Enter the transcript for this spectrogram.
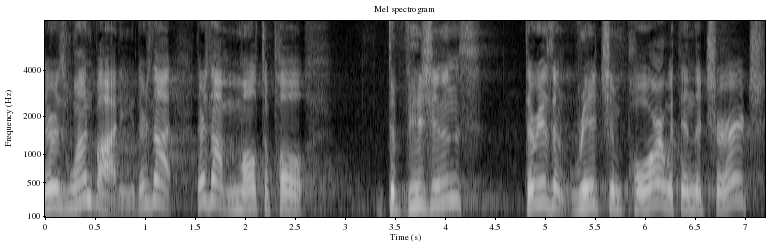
there is one body. There's not, there's not multiple divisions. There isn't rich and poor within the church.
